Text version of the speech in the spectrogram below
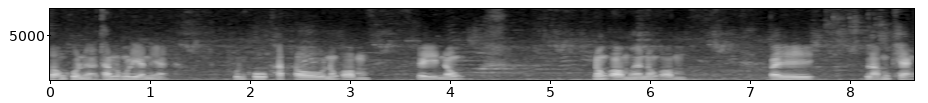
สองคนฮะทั้งโรงเรียนเนี้ยคุณครูคัดเอาน้องออมเอ้ยน้อง น้องออมฮะน้องออม ไปลำแข่ง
